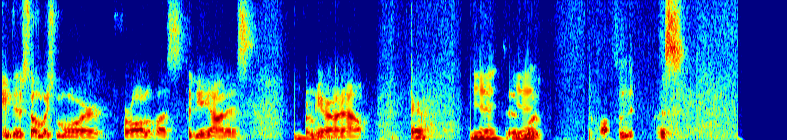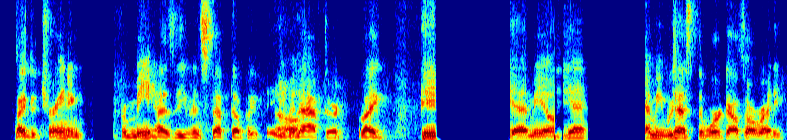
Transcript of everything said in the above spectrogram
there's so much more for all of us. To be honest, from here on out, yeah it yeah awesome. to do This. like the training for me has even stepped up even Oh. after. Like he, he had me on. Yeah. I mean, we test the workouts already.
